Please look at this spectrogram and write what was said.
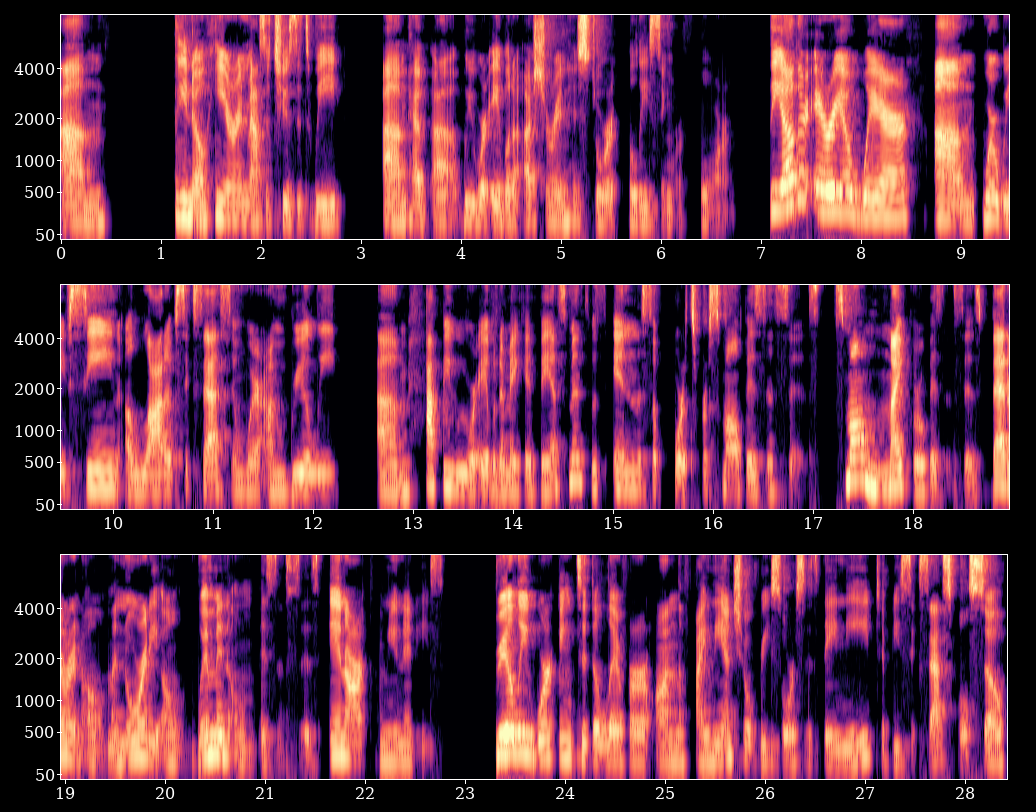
um, you know, here in Massachusetts, we um, have uh, we were able to usher in historic policing reform. The other area where um, where we've seen a lot of success and where I'm really um, happy we were able to make advancements within the supports for small businesses, small micro businesses, veteran owned, minority owned, women owned businesses in our communities, really working to deliver on the financial resources they need to be successful. So,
